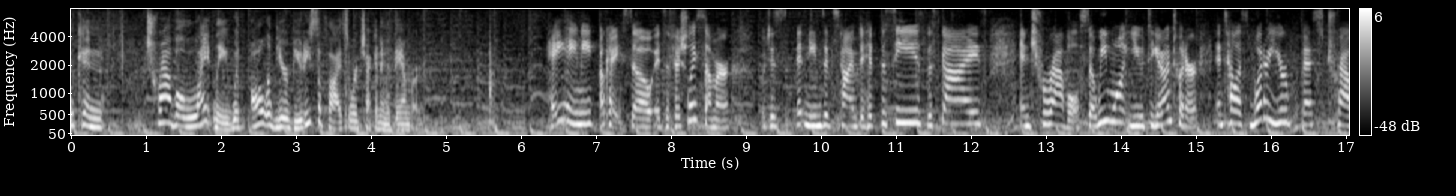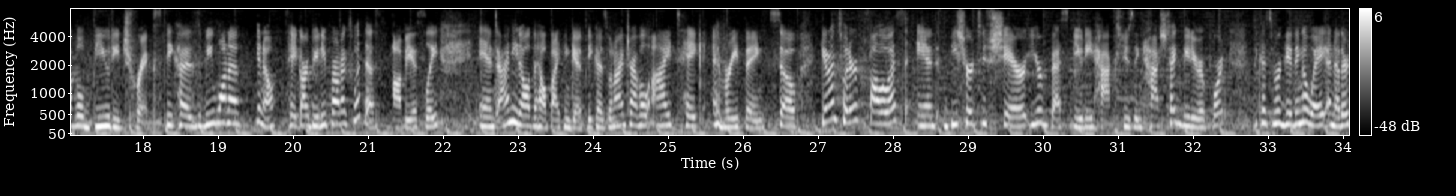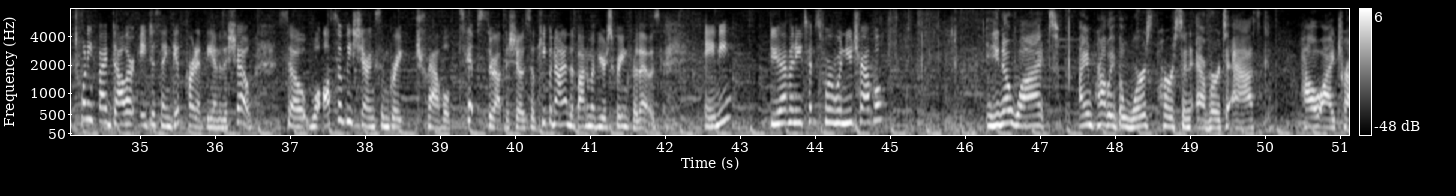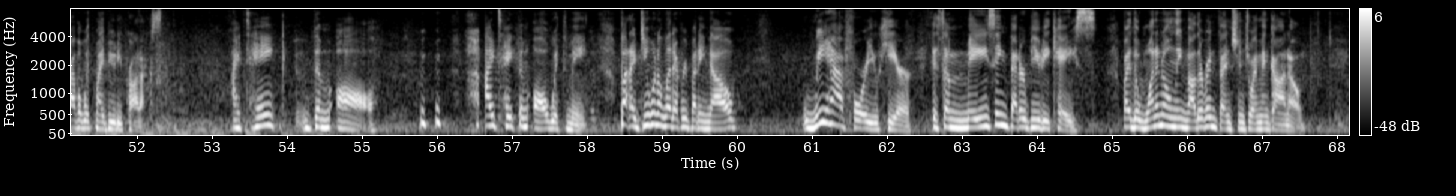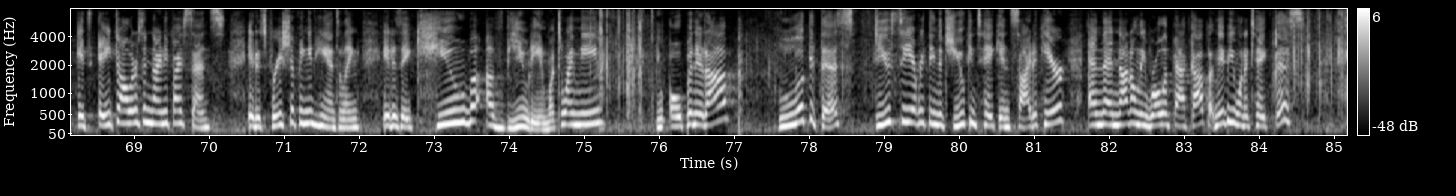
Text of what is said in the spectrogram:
you can travel lightly with all of your beauty supplies. So we're checking in with Amber. Hey, Amy. Okay, so it's officially summer, which is, it means it's time to hit the seas, the skies, and travel. So we want you to get on Twitter and tell us what are your best travel beauty tricks because we want to, you know, take our beauty products with us, obviously and I need all the help I can get because when I travel, I take everything. So get on Twitter, follow us, and be sure to share your best beauty hacks using hashtag beauty report because we're giving away another $25 HSN gift card at the end of the show. So we'll also be sharing some great travel tips throughout the show. So keep an eye on the bottom of your screen for those. Amy, do you have any tips for when you travel? You know what? I am probably the worst person ever to ask how I travel with my beauty products. I take them all. I take them all with me. But I do wanna let everybody know, we have for you here this amazing Better Beauty case by the one and only mother of invention, Joy Mangano. It's $8.95. It is free shipping and handling. It is a cube of beauty. And what do I mean? You open it up, look at this. Do you see everything that you can take inside of here? And then not only roll it back up, but maybe you wanna take this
